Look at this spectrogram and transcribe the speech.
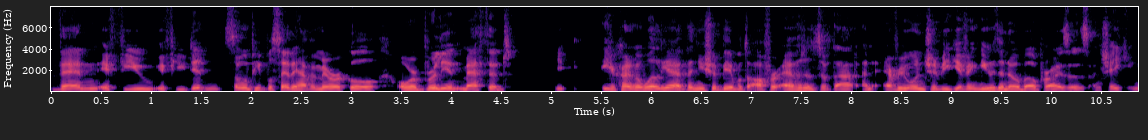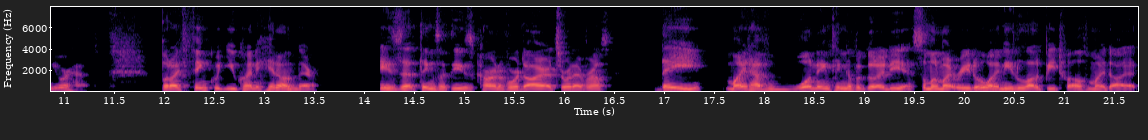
than if you if you didn't. So when people say they have a miracle or a brilliant method, you're kind of going, well, yeah, then you should be able to offer evidence of that, and everyone should be giving you the Nobel prizes and shaking your hand. But I think what you kind of hit on there is that things like these carnivore diets or whatever else, they might have one inkling of a good idea. Someone might read, oh, I need a lot of B12 in my diet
